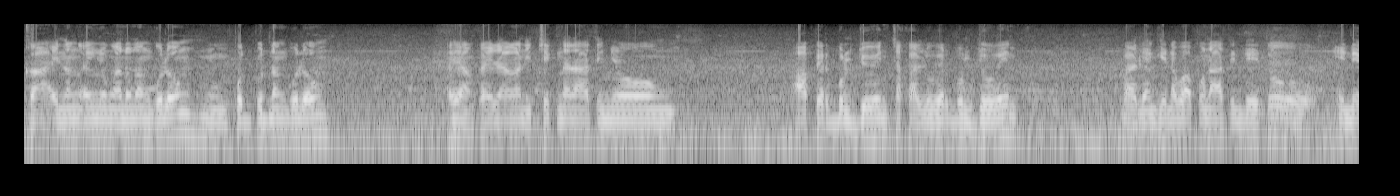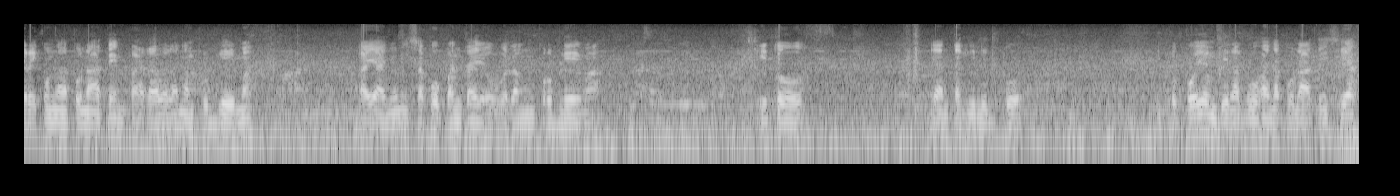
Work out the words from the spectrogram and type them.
kain ng yung ano ng gulong yung pudpud ng gulong. Ayan kailangan i-check na natin yung upper ball joint tsaka lower ball joint bali ang ginawa po natin dito inirecon na po natin para wala ng problema Ayan, yung isa po pantay oh, walang problema. Ito, yan, tagilid po. Ito po yung binaguhan na po natin siya.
